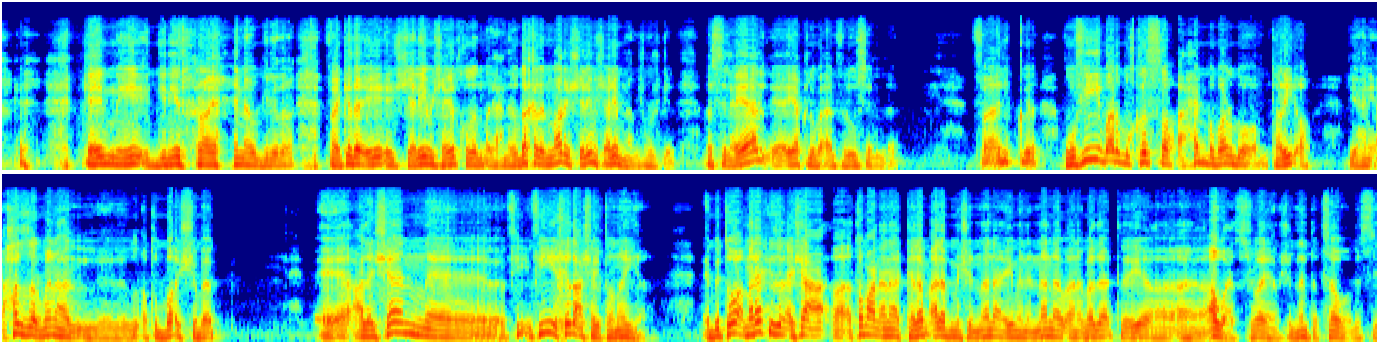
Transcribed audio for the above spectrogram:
كان إيه الجنيه رايح هنا والجنيه ده فكده إيه الشاليه مش هيدخل يعني لو دخل النار الشاليه مش قريبنا مش مشكلة. بس العيال ياكلوا بقى الفلوس اللي فدي وفي برضو قصة أحب برضو طريقة يعني أحذر منها الأطباء الشباب. علشان في في خدعة شيطانية. بتوع مراكز الأشعة طبعا أنا الكلام قلب مش إن أنا إيه من إن أنا أنا بدأت إيه أوعظ شوية مش إن أنت تسوق بس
